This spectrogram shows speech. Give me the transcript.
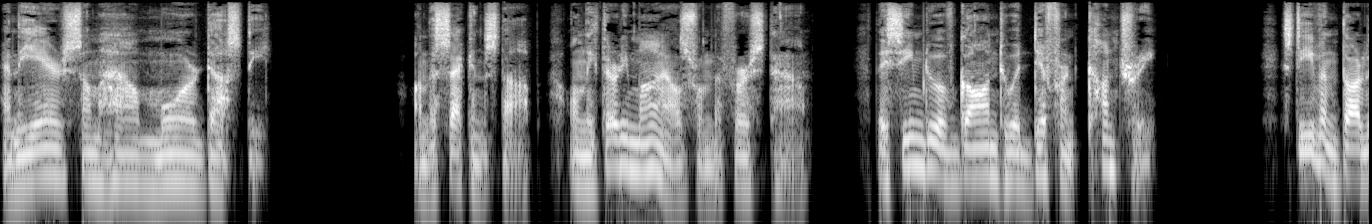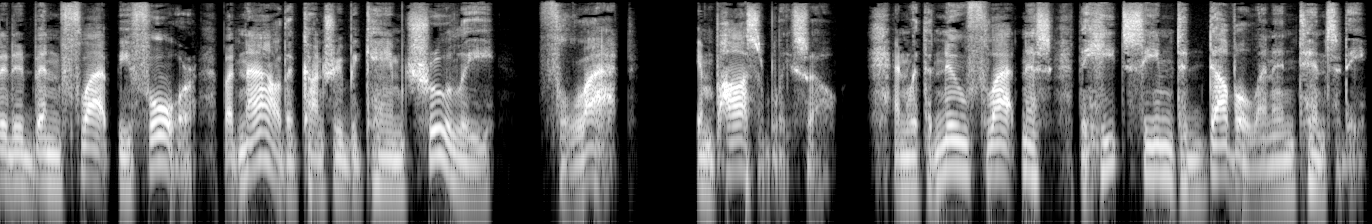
and the air somehow more dusty. On the second stop, only 30 miles from the first town, they seemed to have gone to a different country. Steven thought it had been flat before, but now the country became truly flat, impossibly so, and with the new flatness, the heat seemed to double in intensity.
